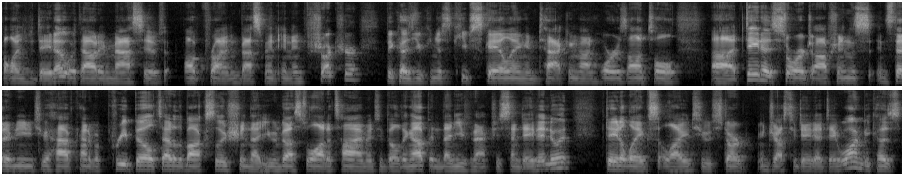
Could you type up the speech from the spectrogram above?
volumes of data without a massive upfront investment in infrastructure because you can just keep scaling and tacking on horizontal uh, data storage options instead of needing to have kind of a pre-built out-of-the-box solution that you invest a lot of time into building up and then you can actually send data into it. Data lakes allow you to start ingesting data at day one because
